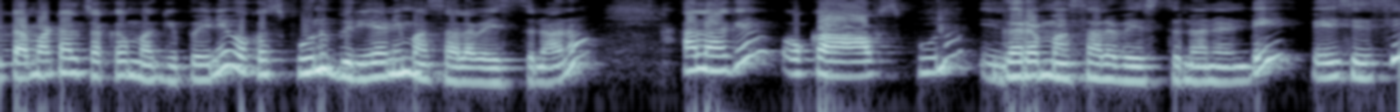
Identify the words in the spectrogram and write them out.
టమాటాలు చక్కగా మగ్గిపోయినాయి. ఒక స్పూన్ బిర్యానీ మసాలా వేస్తున్నాను. అలాగే ఒక హాఫ్ స్పూన్ గరం మసాలా వేస్తున్నానండి. వేసేసి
